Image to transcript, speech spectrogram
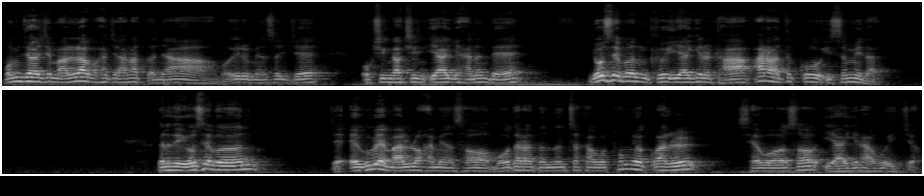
범죄하지 말라고 하지 않았더냐 뭐 이러면서 이제 옥신각신 이야기하는데 요셉은 그 이야기를 다 알아듣고 있습니다. 그런데 요셉은 애굽의 말로 하면서 못 알아듣는 척하고 통역관을 세워서 이야기를 하고 있죠.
